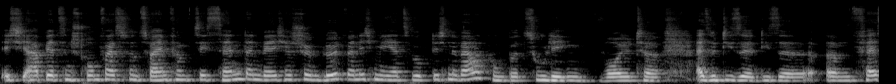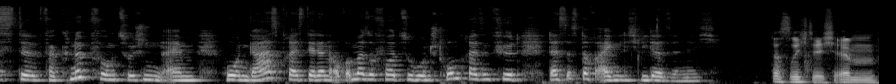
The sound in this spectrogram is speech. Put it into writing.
ich habe jetzt einen Strompreis von 52 Cent, dann wäre ich ja schön blöd, wenn ich mir jetzt wirklich eine Wärmepumpe zulegen wollte. Also diese, diese ähm, feste Verknüpfung zwischen einem hohen Gaspreis, der dann auch immer sofort zu hohen Strompreisen führt, das ist doch eigentlich widersinnig. Das ist richtig. Ähm,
